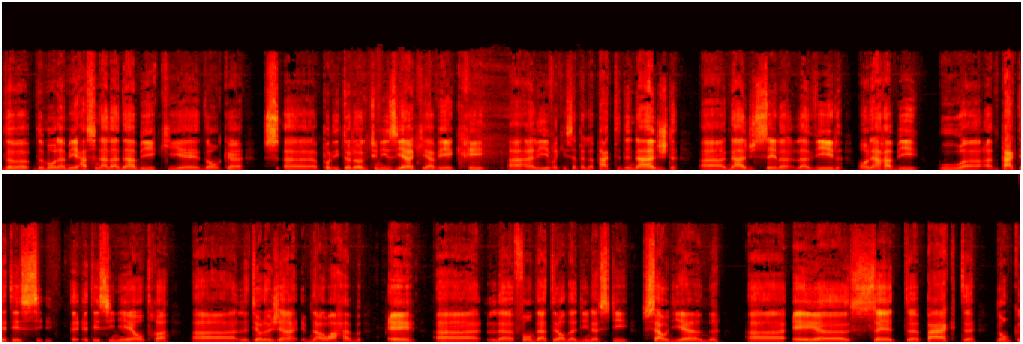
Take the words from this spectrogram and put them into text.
de, mon ami Hassan Al-Anabi, qui est donc politologue tunisien qui avait écrit un livre qui s'appelle Le Pacte de Najd. Najd, c'est la ville en Arabie où euh, un pacte était, était signé entre euh, le théologien Ibn al-Wahhab et euh, le fondateur de la dynastie saoudienne. et cet pacte, donc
